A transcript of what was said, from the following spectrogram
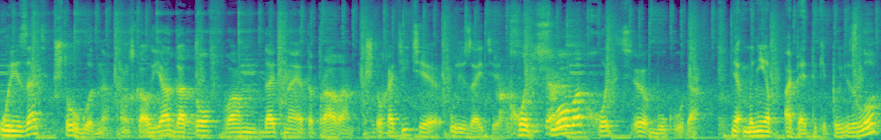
урезать что угодно. Он сказал, я готов вам дать на это право. Что хотите, урезайте. Хоть слово, хоть э, букву, да. Не, мне опять-таки повезло.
